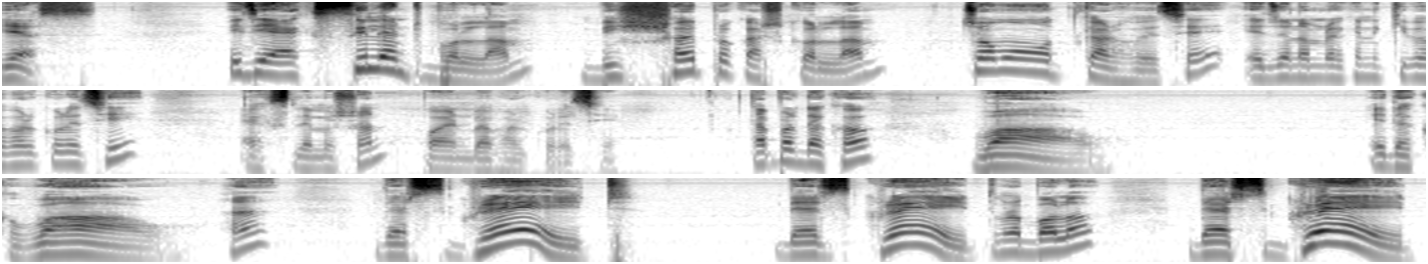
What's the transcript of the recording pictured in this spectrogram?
ইয়েস এই যে এক্সিলেন্ট বললাম, বিস্ময় প্রকাশ করলাম চমৎকার হয়েছে। এই জন্য আমরা এখানে কী ব্যবহার করেছি? এক্সক্লেমেশন পয়েন্ট ব্যবহার করেছি। তারপর দেখো ওয়াও এই দেখো ওয়াও হ্যাঁ? দ্যাটস গ্রেট দ্যাটস গ্রেট তোমরা বলো দ্যাটস গ্রেট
